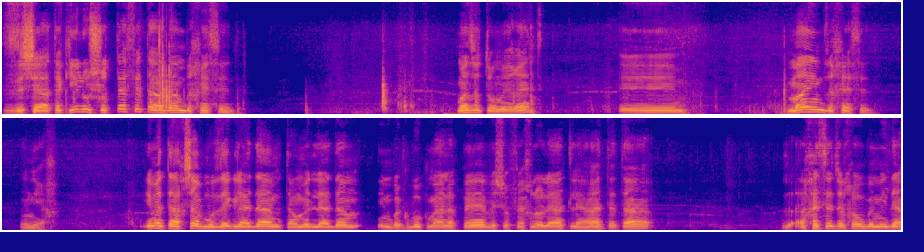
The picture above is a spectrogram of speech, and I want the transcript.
זה שאתה כאילו שוטף את האדם בחסד. מה זאת אומרת? אה, מים זה חסד, נניח. אם אתה עכשיו מוזג לאדם, אתה עומד לאדם עם בקבוק מעל הפה ושופך לו לאט לאט, אתה... החסד שלך הוא במידה.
